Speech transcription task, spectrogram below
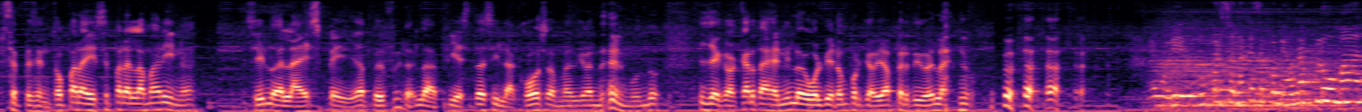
se presentó para irse para la Marina, sí, lo de la despedida, pues fue la fiesta y la cosa más grande del mundo. Y llegó a Cartagena y lo devolvieron porque había perdido el año. Una persona que se ponía una pluma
